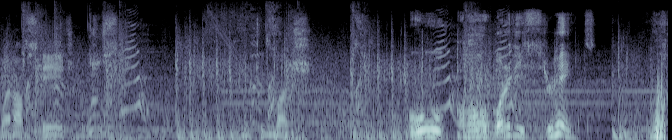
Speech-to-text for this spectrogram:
went off stage and was just didn't do much. Ooh, oh, what are these strings? What?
